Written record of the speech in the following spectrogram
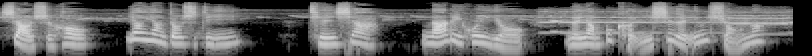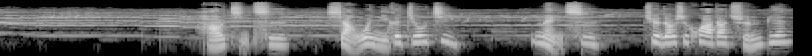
小时候样样都是第一？天下哪里会有那样不可一世的英雄呢？好几次想问一个究竟，每次却都是话到唇边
